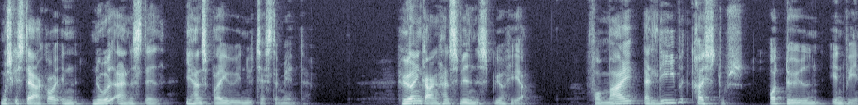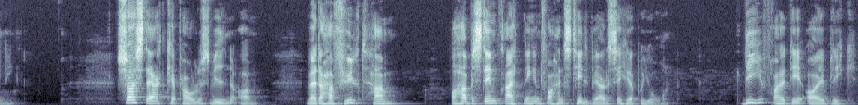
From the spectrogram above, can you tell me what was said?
Måske stærkere end noget andet sted i hans brev i Nyt Testamente. Hør engang hans vidnesbyrd her. For mig er livet Kristus og døden en vinding. Så stærkt kan Paulus vidne om, hvad der har fyldt ham og har bestemt retningen for hans tilværelse her på jorden. Lige fra det øjeblik,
